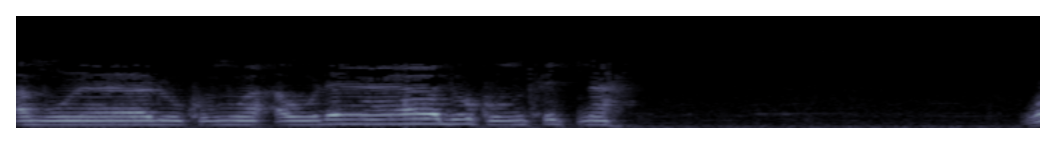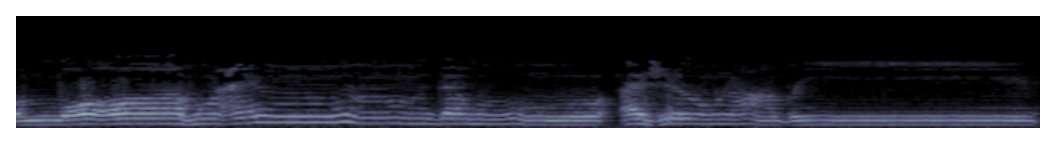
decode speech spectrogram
أموالكم وأولادكم فتنة. والله عنده أجر عظيم.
